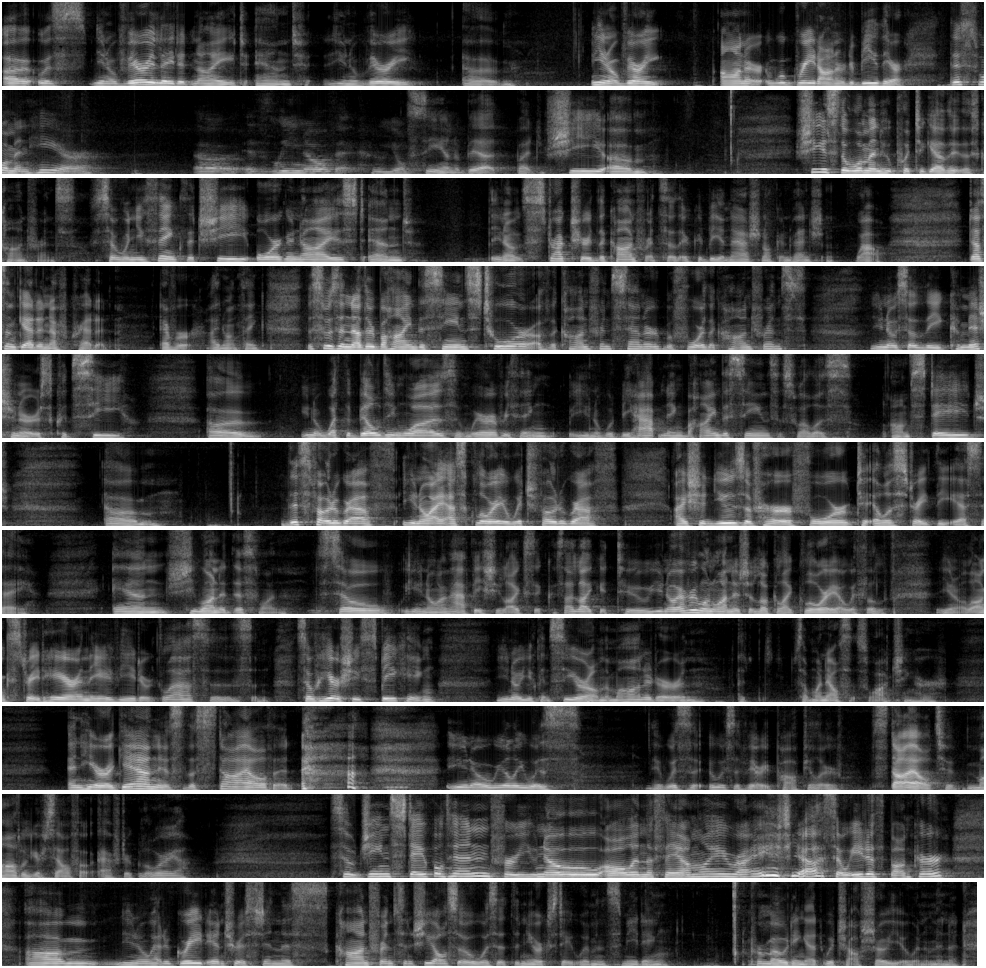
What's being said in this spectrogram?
Uh, it was, you know, very late at night and, you know, very, um, you know, very honor, well, great honor to be there. This woman here uh, is Lee Novick, who you'll see in a bit, but she um, she is the woman who put together this conference. So when you think that she organized and you know structured the conference so there could be a national convention, wow, doesn't get enough credit ever, I don't think. This was another behind the scenes tour of the conference center before the conference, you know, so the commissioners could see uh, you know, what the building was and where everything, you know, would be happening behind the scenes as well as on stage. Um, this photograph, you know, I asked Gloria which photograph I should use of her for to illustrate the essay, and she wanted this one. So, you know, I'm happy she likes it because I like it too. You know, everyone wanted to look like Gloria with the you know, long straight hair and the aviator glasses. And so here she's speaking, you know, you can see her on the monitor and uh, someone else is watching her. And here again is the style that, you know, really was, it was, it was a very popular style to model yourself after Gloria. So Jean Stapleton, for you know, all in the family, right? yeah. So Edith Bunker, um, you know, had a great interest in this conference, and she also was at the New York State Women's Meeting promoting it, which I'll show you in a minute.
